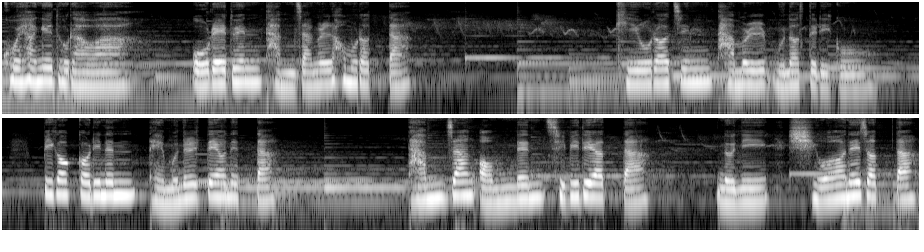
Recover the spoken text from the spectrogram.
고향에 돌아와 오래된 담장을 허물었다. 기울어진 담을 무너뜨리고 삐걱거리는 대문을 떼어냈다. 담장 없는 집이 되었다. 눈이 시원해졌다.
